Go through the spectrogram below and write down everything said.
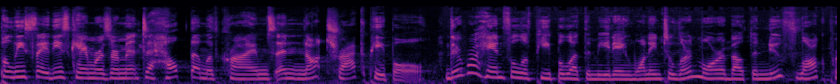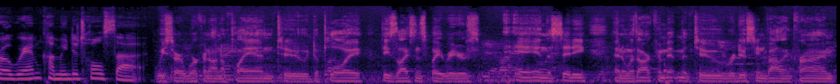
Police say these cameras are meant to help them with crimes and not track people. There were a handful of people at the meeting wanting to learn more about the new flock program coming to Tulsa. We started working on a plan to deploy these license plate readers in the city and with our commitment to reducing violent crime.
